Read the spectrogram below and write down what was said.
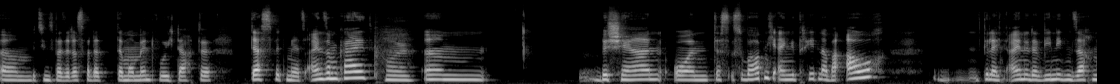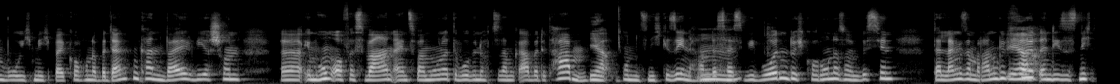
Ähm, beziehungsweise das war der, der Moment, wo ich dachte, das wird mir jetzt Einsamkeit ähm, bescheren. Und das ist überhaupt nicht eingetreten, aber auch vielleicht eine der wenigen Sachen, wo ich mich bei Corona bedanken kann, weil wir schon äh, im Homeoffice waren, ein, zwei Monate, wo wir noch zusammen gearbeitet haben Ja, und uns nicht gesehen haben. Das Mhm. heißt, wir wurden durch Corona so ein bisschen da langsam rangeführt Ja. an dieses nicht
